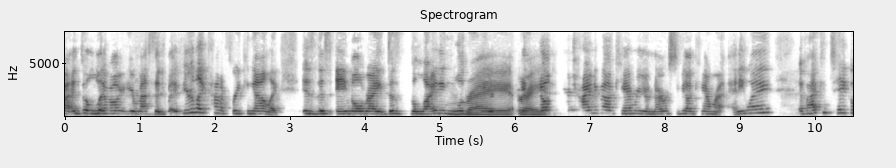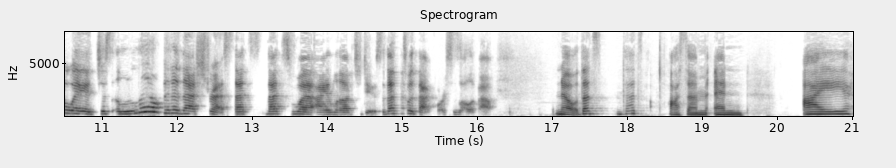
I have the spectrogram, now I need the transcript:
camera and deliver your message but if you're like kind of freaking out like is this angle right does the lighting mm, look weird? right. you Right. know, you're trying to be on camera, you're nervous to be on camera anyway. If I can take away just a little bit of that stress, that's that's what I love to do. So that's what that course is all about. No, that's that's awesome and I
